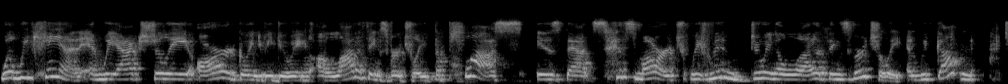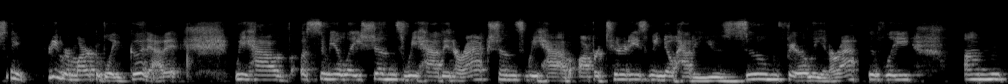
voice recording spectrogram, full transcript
Well, we can, and we actually are going to be doing a lot of things virtually. The plus is that since March, we've been doing a lot of things virtually, and we've gotten actually pretty remarkably good at it. We have uh, simulations, we have interactions, we have opportunities. We know how to use Zoom fairly interactively. Um,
